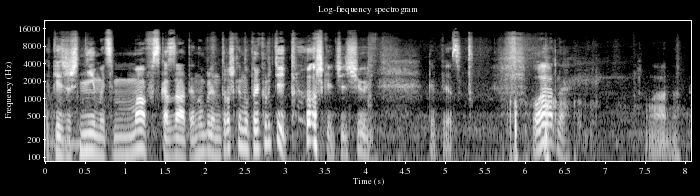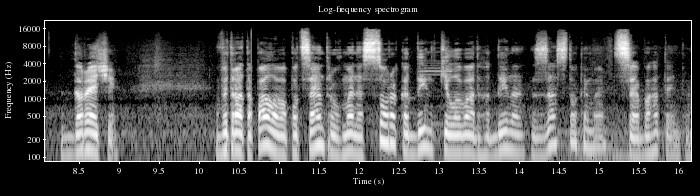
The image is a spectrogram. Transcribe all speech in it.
якийсь же ж німець мав сказати. Ну, блін, трошки ну прикрутіть, трошки, чуть-чуть. Капець. Ладно. Ладно. До речі, Витрата палива по центру в мене 41 кВт година за 100 км. Це багатенько.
